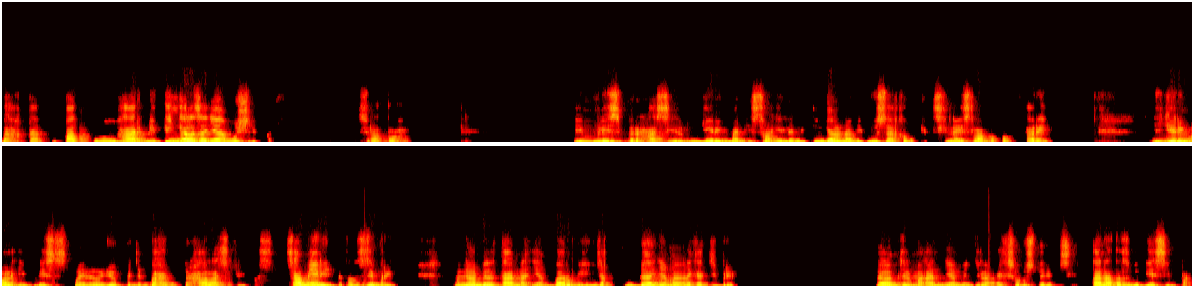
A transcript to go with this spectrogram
bahkan 40 hari ditinggal saja musyrik. Surat. Iblis berhasil menggiring Bani Israel dan ditinggal Nabi Musa ke Bukit Sinai selama 40 hari digiring oleh iblis menuju penyembahan berhala sapi emas. Samiri atau Zimri mengambil tanah yang baru diinjak kudanya malaikat Jibril. Dalam jelmaannya menjelang eksodus dari Mesir. Tanah tersebut dia simpan.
